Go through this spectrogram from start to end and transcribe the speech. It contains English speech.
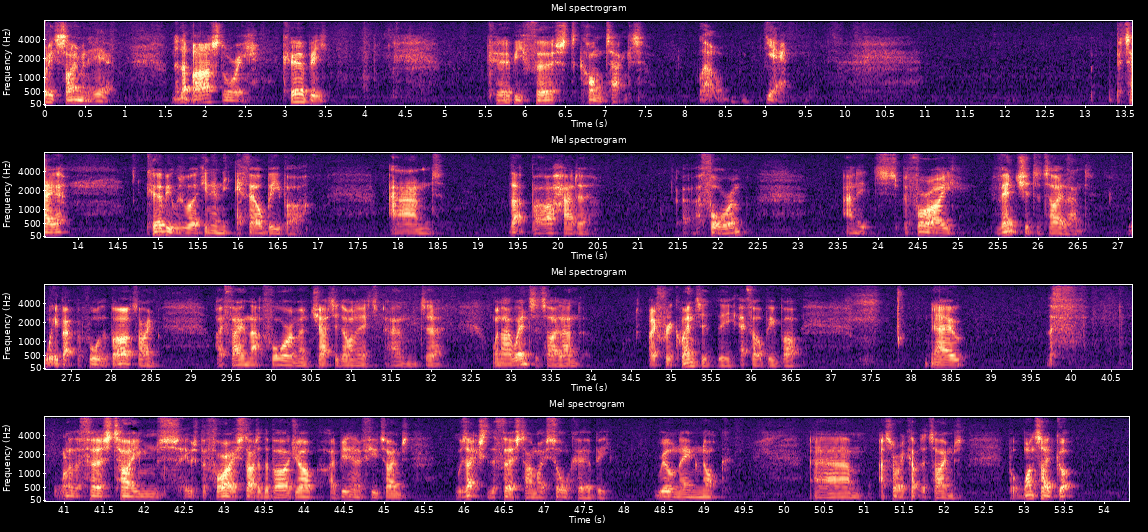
everybody, Simon here. Another bar story. Kirby. Kirby first contact. Well, yeah. Pattaya. Kirby was working in the FLB bar and that bar had a, a forum and it's before I ventured to Thailand way back before the bar time I found that forum and chatted on it and uh, when I went to Thailand I frequented the FLB bar. Now one of the first times it was before I started the bar job I'd been in a few times was actually the first time I saw Kirby. Real name Nok um, I saw her a couple of times but once I'd got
